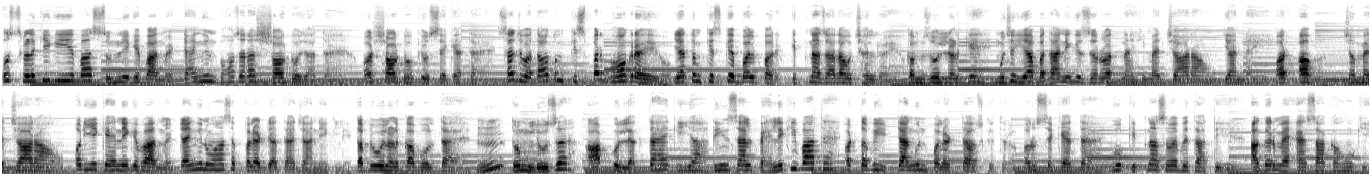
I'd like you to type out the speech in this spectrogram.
उस लड़की की ये बात सुनने के बाद में टैंगुन बहुत ज़्यादा शॉक्ड हो जाता है और शॉक्ड होकर उससे कहता है, सच बताओ तुम किस पर भोंक रहे हो? या तुम किसके बल पर इतना ज़्यादा उछल रहे हो? कमज़ोर लड़के, मुझे यह बताने की ज़रूरत नहीं कि मैं जा रहा हूँ या नहीं। और अब जब मैं जा रहा हूँ और ये कहने के बाद में टैंगुन वहाँ से पलट जाता है जाने के लिए। तभी वो लड़का बोलता है हम्म तुम लूजर आपको लगता है कि यह तीन साल पहले की बात है? और तभी टैंगुन पलटता है उसकी तरफ़ और उससे कहता है, वो कितना समय बिताती है? अगर मैं ऐसा कहूँ की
